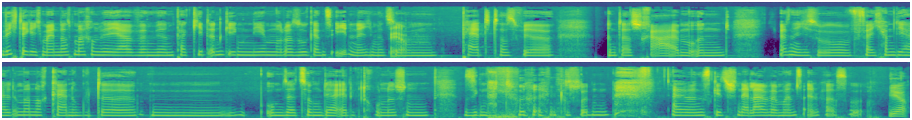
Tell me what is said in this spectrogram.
wichtig. Ich meine, das machen wir ja, wenn wir ein Paket entgegennehmen oder so, ganz ähnlich mit so Ja. einem Pad, das wir unterschreiben. Und ich weiß nicht, so, vielleicht haben die halt immer noch keine gute mm, Umsetzung der elektronischen Signatur gefunden. Also es geht schneller, wenn man es einfach so Ja.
